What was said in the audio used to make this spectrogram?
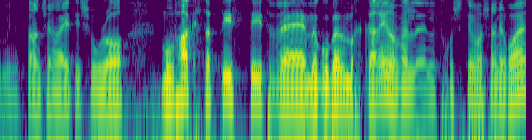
מניסיון שראיתי שהוא לא מובהק סטטיסטית ומגובה במחקרים, אבל לתחושתי מה שאני רואה,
